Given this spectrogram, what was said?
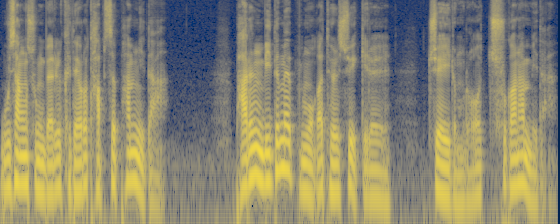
우상숭배를 그대로 답습합니다. 바른 믿음의 부모가 될 수 있기를 주의 이름으로 축원합니다.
